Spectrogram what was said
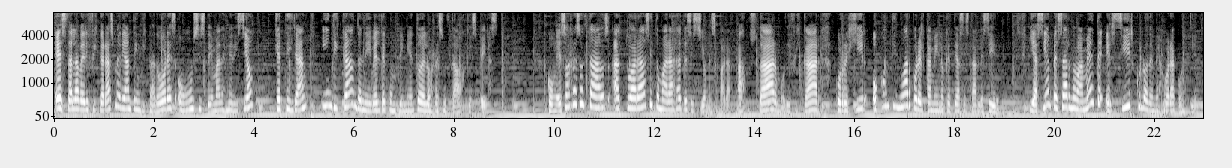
Esta la verificarás mediante indicadores o un sistema de medición que te irán indicando el nivel de cumplimiento de los resultados que esperas. Con esos resultados actuarás y tomarás las decisiones para ajustar, modificar, corregir o continuar por el camino que te has establecido y así empezar nuevamente el círculo de mejora continua.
